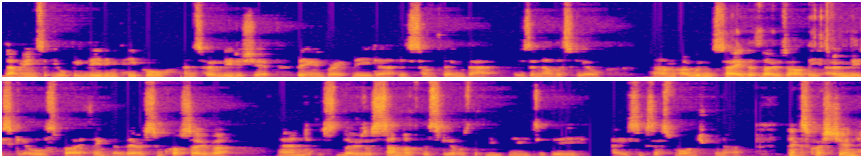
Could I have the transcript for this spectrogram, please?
that means that you'll be leading people, and so leadership, being a great leader, is something that is another skill. Um, I wouldn't say that those are the only skills, but I think that there is some crossover, and those are some of the skills that you need to be a successful entrepreneur. Next question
